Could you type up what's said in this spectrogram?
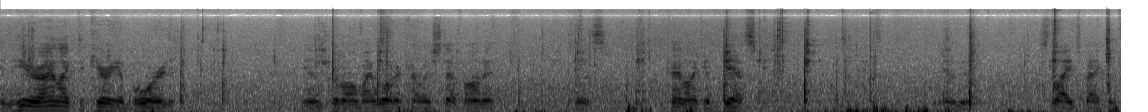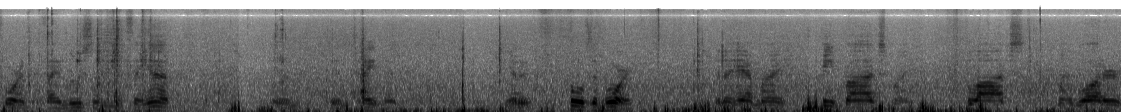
In here I like to carry a board and put all my watercolor stuff on it. So it's kind of like a desk. And it slides back and forth if I loosen the thing up and, and tighten it. Holds the board. And I have my paint box, my blocks, my water.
